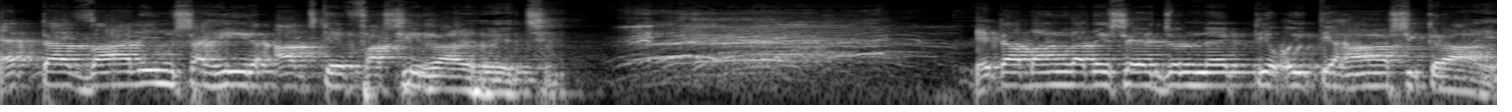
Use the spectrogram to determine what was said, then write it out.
একটা জালিম শাহির আজকে ফাঁসির রায় হয়েছে। এটা বাংলাদেশের জন্য একটি ঐতিহাসিক রায়।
